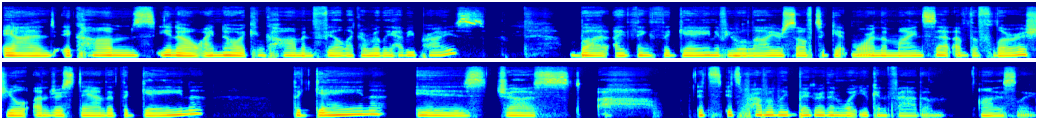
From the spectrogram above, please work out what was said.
And it comes, you know, I know it can come and feel like a really heavy price but I think the gain, if you allow yourself to get more in the mindset of the flourish, you'll understand that the gain, the gain is just, uh, it's it's probably bigger than what you can fathom, honestly.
